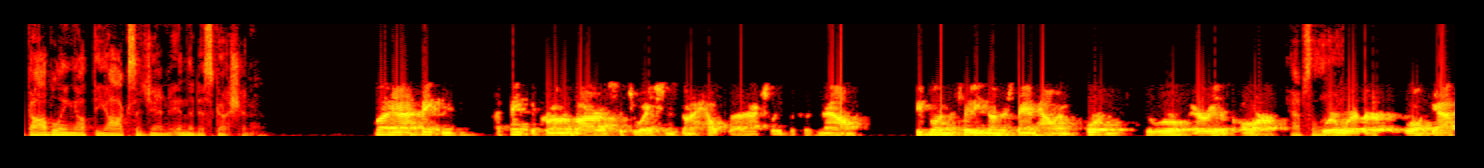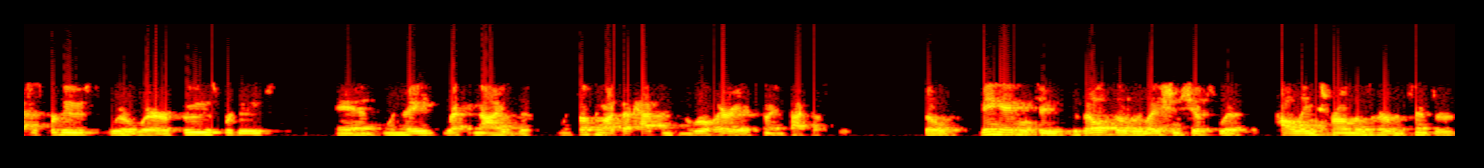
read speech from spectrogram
gobbling up the oxygen in the discussion? Well, and I think I think the coronavirus situation is going to help that actually because now people in the cities understand how important the rural areas are. Absolutely. We're where oil and gas is produced, we're where food is produced, and when they recognize that when something like that happens in the rural area, it's going to impact us too. So being able to develop those relationships with colleagues from those urban centers,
